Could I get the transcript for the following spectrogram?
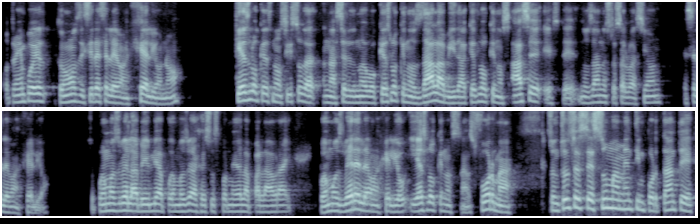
o también podemos decir es el Evangelio, ¿no? ¿Qué es lo que nos hizo nacer de nuevo? ¿Qué es lo que nos da la vida? ¿Qué es lo que nos hace, este, nos da nuestra salvación? Es el Evangelio. podemos ver la Biblia, podemos ver a Jesús por medio de la palabra, podemos ver el Evangelio y es lo que nos transforma. entonces es sumamente importante.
